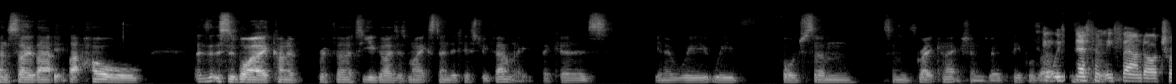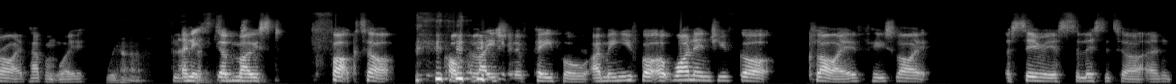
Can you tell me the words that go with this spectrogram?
And so that that whole this is why I kind of refer to you guys as my extended history family because you know we we've forged some some great connections with people that we've definitely found our tribe, haven't we? we have. And it's the most fucked up compilation of people. I mean, you've got at one end you've got Clive, who's like a serious solicitor and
